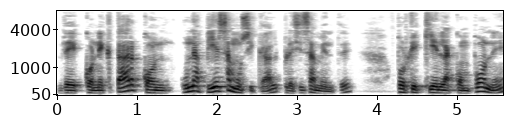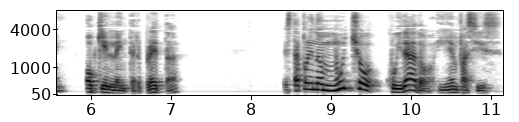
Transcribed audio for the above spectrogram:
de conectar con una pieza musical precisamente porque quien la compone o quien la interpreta está poniendo mucho cuidado y énfasis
